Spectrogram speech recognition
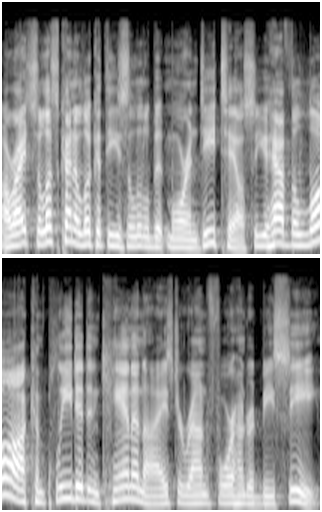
All right, so let's kind of look at these a little bit more in detail. So you have the law completed and canonized around 400 BC.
